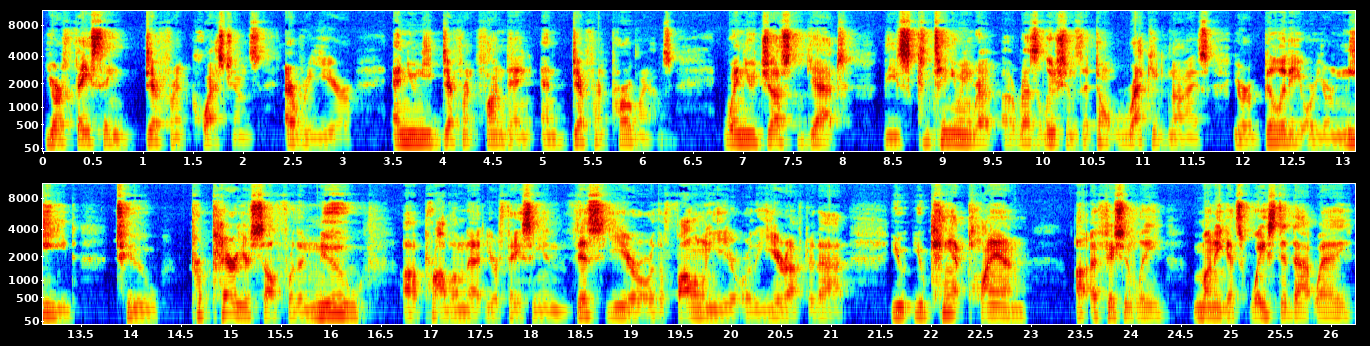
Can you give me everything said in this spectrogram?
you're facing different questions every year and you need different funding and different programs. When you just get these continuing re- uh, resolutions that don't recognize your ability or your need to prepare yourself for the new uh, problem that you're facing in this year or the following year or the year after that. You you can't plan uh, efficiently. Money gets wasted that way.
